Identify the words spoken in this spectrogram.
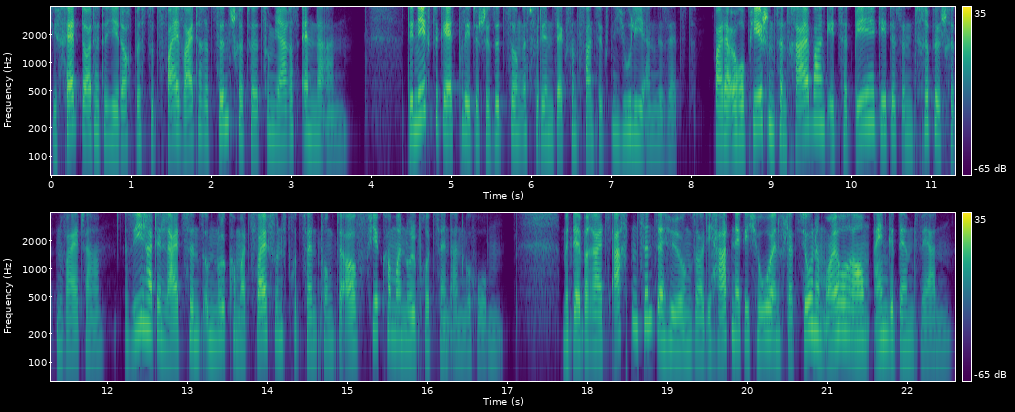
Die Fed deutete jedoch bis zu zwei weitere Zinsschritte zum Jahresende an. Die nächste geldpolitische Sitzung ist für den 26. Juli angesetzt. Bei der Europäischen Zentralbank EZB geht es in Trippelschritten weiter. Sie hat den Leitzins um 0,25 Prozentpunkte auf 4,0 Prozent angehoben. Mit der bereits achten Zinserhöhung soll die hartnäckig hohe Inflation im Euroraum eingedämmt werden.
